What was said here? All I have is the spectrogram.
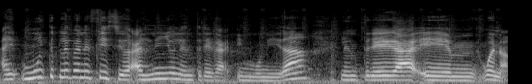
Hay múltiples beneficios. Al niño le entrega inmunidad, le entrega, em, bueno,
